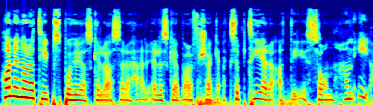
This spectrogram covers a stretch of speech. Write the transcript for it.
Har ni några tips på hur jag ska lösa det här eller ska jag bara försöka acceptera att det är sån han är?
